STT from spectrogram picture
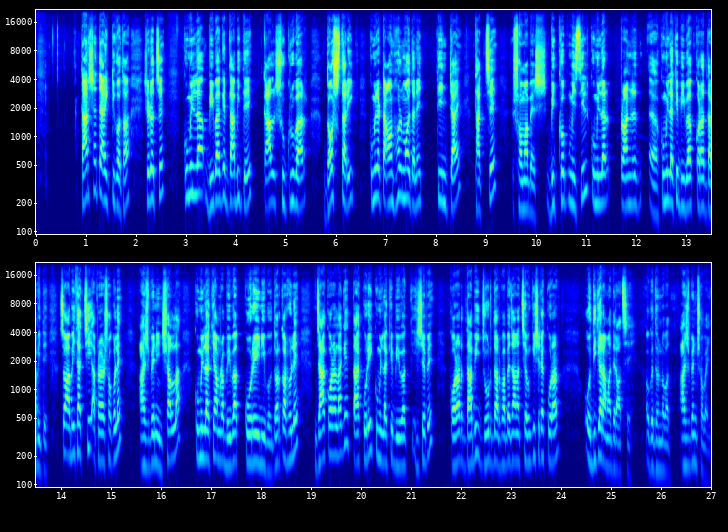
তার সাথে আরেকটি কথা, সেটা হচ্ছে কুমিল্লা বিভাগের দাবিতে কাল শুক্রবার দশ তারিখ কুমিল্লা টাউন হল ময়দানে তিনটায় থাকছে সমাবেশ। বিক্ষোভ মিছিল কুমিল্লার প্রাণের কুমিল্লাকে বিভাগ করার দাবিতে। সো আমি থাকছি, আপনারা সকলে আসবেন ইনশাল্লাহ। কুমিল্লাকে আমরা বিভাগ করেই নিব। দরকার হলে যা করা লাগে তা করেই কুমিল্লাকে বিভাগ হিসেবে করার দাবি জোরদারভাবে জানাচ্ছে এবং কি সেটা করার অধিকার আমাদের আছে। ওকে, ধন্যবাদ। আসবেন সবাই।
